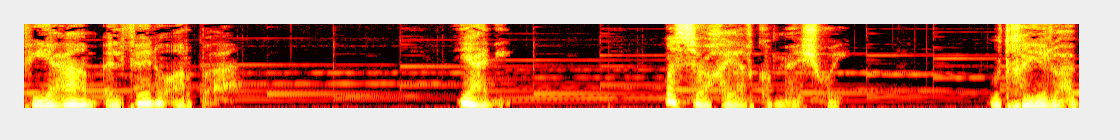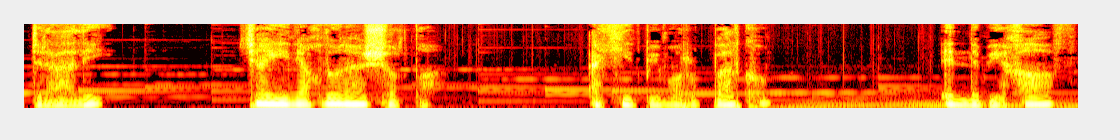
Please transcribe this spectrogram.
في عام 2004 يعني وسعوا خيالكم معي شوي. وتخيلوا عبد العالي جايين يأخذونه الشرطة. أكيد بيمر ببالكم. إنه بيخاف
